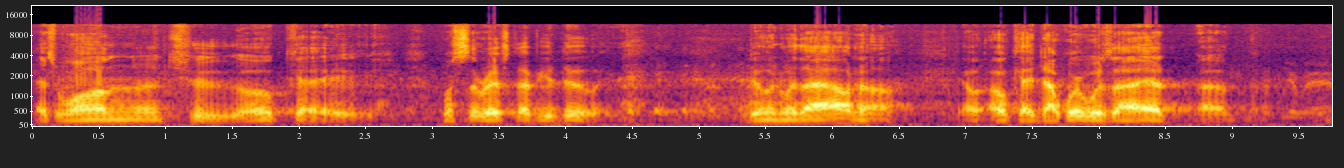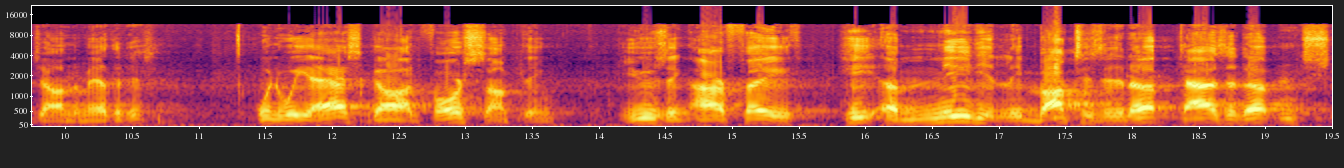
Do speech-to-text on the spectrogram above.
That's one, two. Okay. What's the rest of you doing? Doing without, huh? Okay, now where was I at? Uh, John the Methodist? When we ask God for something using our faith, He immediately boxes it up, ties it up, and,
